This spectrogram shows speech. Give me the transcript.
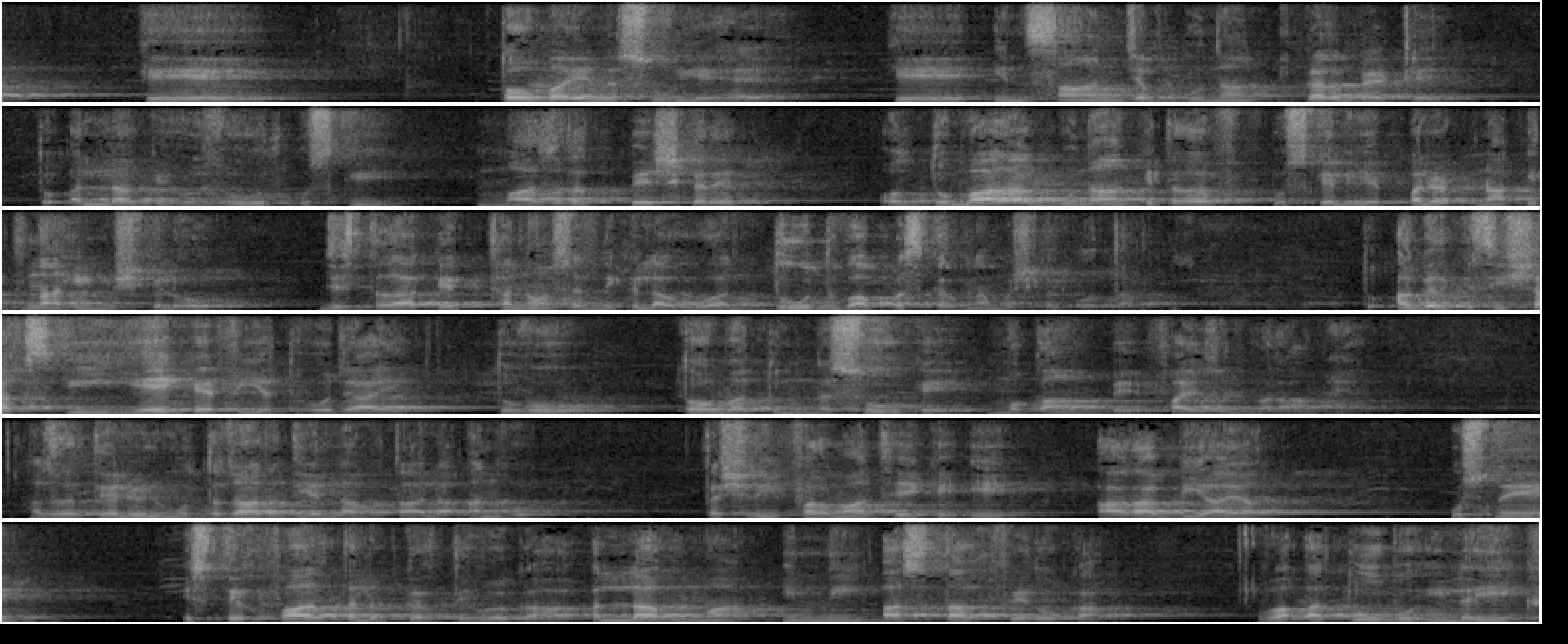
کہ توبہ نسو یہ ہے کہ انسان جب گناہ کر بیٹھے تو اللہ کے حضور اس کی معذرت پیش کرے اور دوبارہ گناہ کی طرف اس کے لیے پلٹنا اتنا ہی مشکل ہو جس طرح کے تھنوں سے نکلا ہوا دودھ واپس کرنا مشکل ہوتا ہے۔ تو اگر کسی شخص کی یہ کیفیت ہو جائے، تو وہ توبۃ النسو کے مقام پہ فائز المرام ہے۔ حضرت علی المرتضی رضی اللہ تعالی عنہ تشریف فرما تھے کہ ایک عرابی آیا۔ اس نے استغفار طلب کرتے ہوئے کہا، اللہم انی استغفرو کا و اطوب الیک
